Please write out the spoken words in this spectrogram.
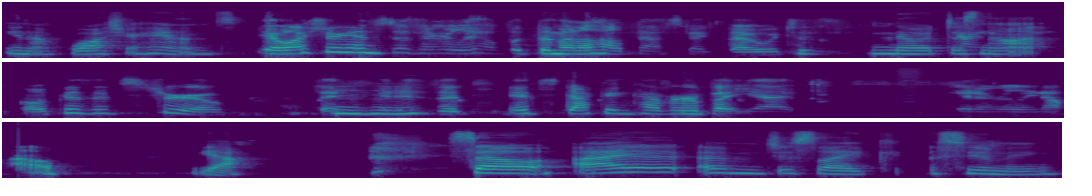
you know wash your hands. Yeah wash your hands doesn't really help with the mental health aspect though which is no it does not. because it's true. Mm-hmm. it is it's, it's duck and cover but yet we don't really know how. Yeah so I am just like assuming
